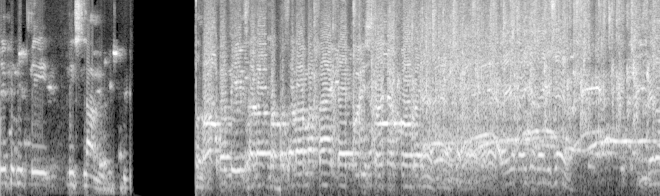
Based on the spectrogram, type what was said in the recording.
definitely, please lang. Mga kapatid, salamat. Pasalamat tayo kay Police Colonel Flores. Thank you, thank you, thank you, sir. Pero,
